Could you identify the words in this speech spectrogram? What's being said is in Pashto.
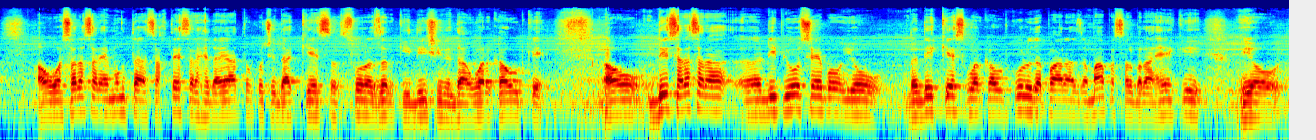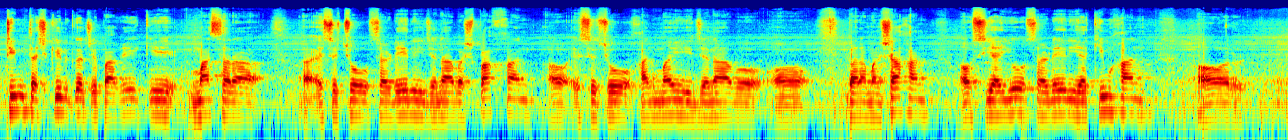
او ورسره سره یې موږ ته سختۍ سره هدایات وکړو چې دا کیس څوره زر کیدی شي نو دا ورک آوټ کې او دې سره سره ډي پي او صاحب یو د دې کیس ورک آوټ کولو لپاره زما په سربراهۍ کې یو ټیم تشکیل کړ چې پاغي کې ما سره ایس ایچ او سرډيري جناب اشفاق خان او ایس ایچ او خانمای جناب برمن شاه خان او سی آی او سرډیری حکیم خان او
